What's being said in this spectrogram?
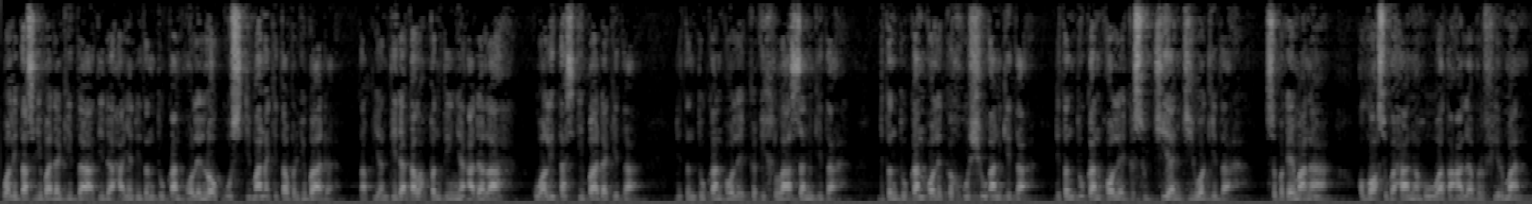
Kualitas ibadah kita tidak hanya ditentukan oleh lokus di mana kita beribadah, Tapi yang tidak kalah pentingnya adalah kualitas ibadah kita ditentukan oleh keikhlasan kita, ditentukan oleh kehusyuan kita, ditentukan oleh kesucian jiwa kita. Sebagaimana Allah Subhanahu wa taala berfirman,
